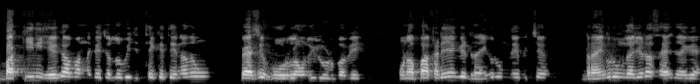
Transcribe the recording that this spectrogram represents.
ਬਾਕੀ ਨਹੀਂ ਹੈਗਾ, ਮੰਨ ਕੇ ਚੱਲੋ ਵੀ ਜਿੱਥੇ ਕਿਤੇ ਇਹਨਾਂ ਨੂੰ ਪੈਸੇ ਹੋਰ ਲਾਉਣ ਦੀ ਲੋੜ ਪਵੇ। ਹੁਣ ਆਪਾਂ ਖੜੇ ਆਂਗੇ ਡਰਾਇੰਗ ਰੂਮ ਦੇ ਵਿੱਚ। ਡਰਾਇੰਗ ਰੂਮ ਦਾ ਜਿਹੜਾ ਸਾਈਜ਼ ਹੈਗਾ,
